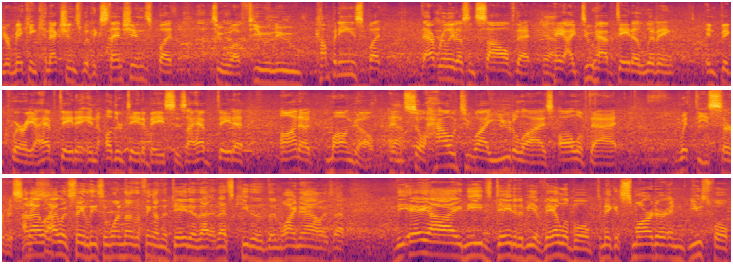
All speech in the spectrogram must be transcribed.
you're making connections with extensions but to a few new companies, but that really doesn't solve that, Yeah. hey, I do have data living in BigQuery, I have data in other databases, I have data on a Mongo, Yeah. and so how do I utilize all of that with these services? And I, I would say, Lisa, one other thing on the data that, that's key to the why now is that the AI needs data to be available to make it smarter and useful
